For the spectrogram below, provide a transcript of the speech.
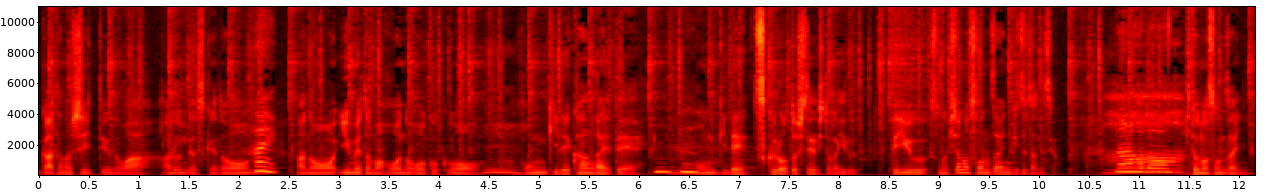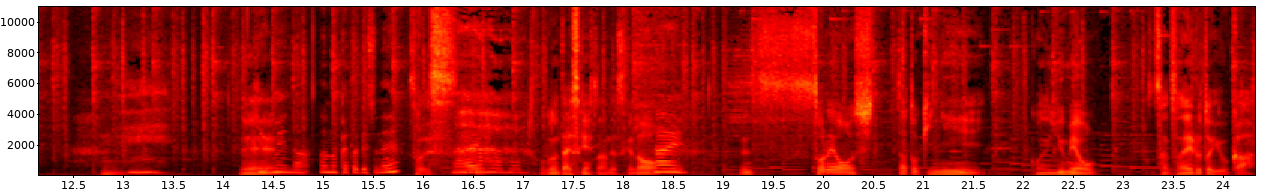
が楽しいっていうのはあるんですけど、はい。あの夢と魔法の王国をうん。本気で考えて、うんうん本気で作ろうとしてる人がいるっていうその人の存在に気づいたんですよなるほどあ人の存在に、うん、有名でなあの方ですね。そうです。は僕の大好きな人なんですけど、いはい。でそれを知った時にこの夢を支えるというか、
